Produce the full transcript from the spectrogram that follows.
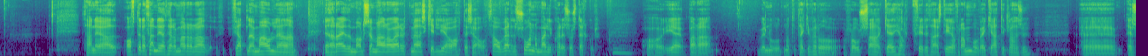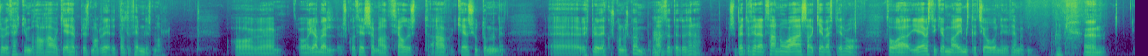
Þannig að oft er það þannig að þegar maður er að fjalla um mál eða, eða ræðum mál sem maður á erfitt með að skilja og átt að sjá, þá verður svona mæli hverja svo sterkur. Mm. Og ég bara vil nú nota takkifærð og rósa geðhjálp fyrir það að stiga fram og vekja aðtikla þessu. Uh, eins og við þekkjum þá hafa geðhjálprismál verið aldrei feimnismál og um, og jável sko þeir sem að þjáðust af keðsjútumum uh, eh, upplifið einhvers konar skömm og allt þetta er þeirra. Og sem betur fyrir er það nú aðeins að gefa eftir og þó að ég efist ekki um að ímyndilegt sjóinni í þeim öfnum um,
